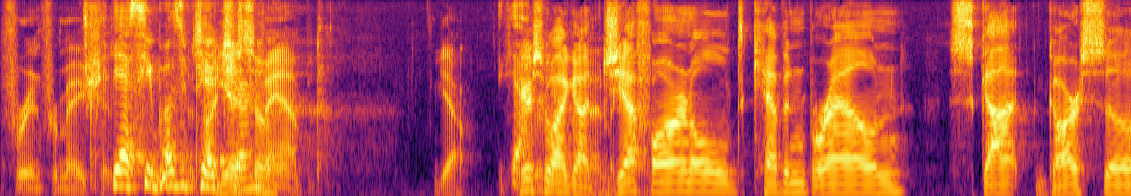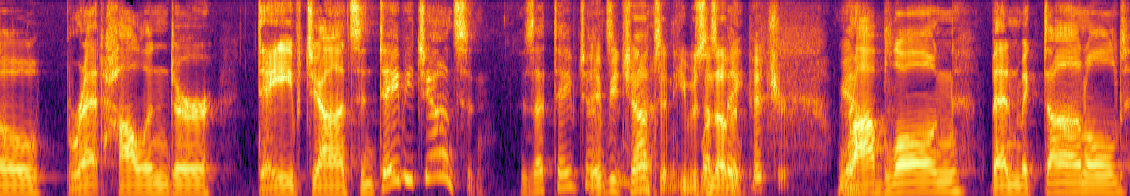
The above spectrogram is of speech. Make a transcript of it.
for information. Yes, he was a As I pitcher. just so- vamped. Yeah. Yeah. Here's who I got Jeff Arnold, Kevin Brown, Scott Garceau, Brett Hollander, Dave Johnson. Davy Johnson. Is that Dave Johnson? Davy Johnson. He was Must another be. pitcher. Rob Long, Ben McDonald,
